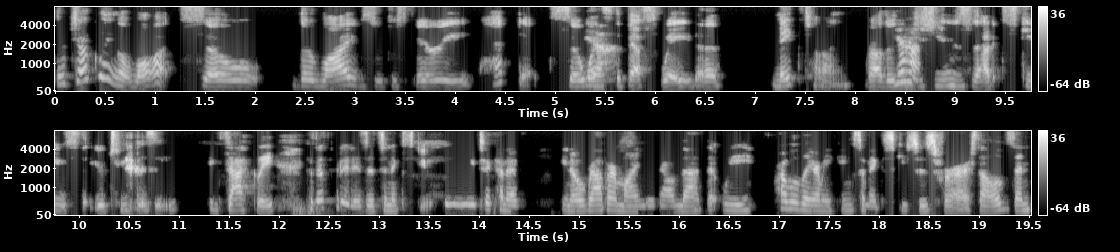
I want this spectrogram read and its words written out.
they're juggling a lot. So their lives are just very hectic. So what's yeah. the best way to make time rather than yeah. just use that excuse that you're too busy? Exactly. Because that's what it is. It's an excuse. We need to kind of, you know, wrap our mind around that, that we probably are making some excuses for ourselves and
